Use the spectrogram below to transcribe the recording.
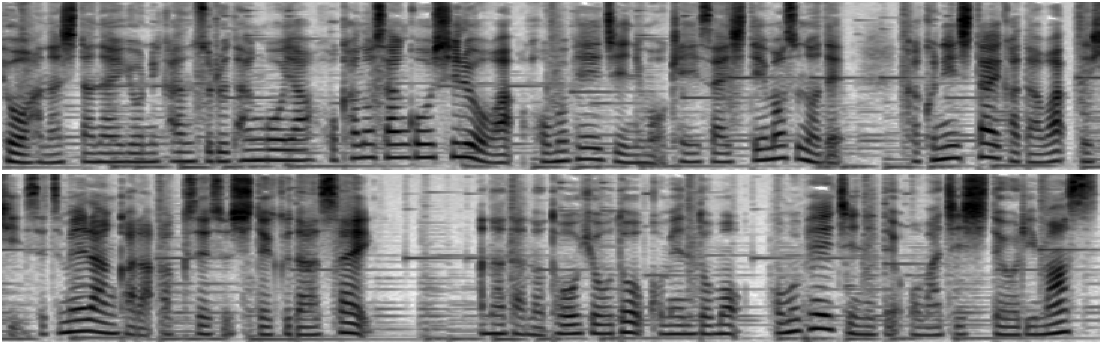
今日話した内容に関する単語や他の参考資料はホームページにも掲載していますので確認したい方は是非説明欄からアクセスしてくださいあなたの投票とコメントもホームページにてお待ちしております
